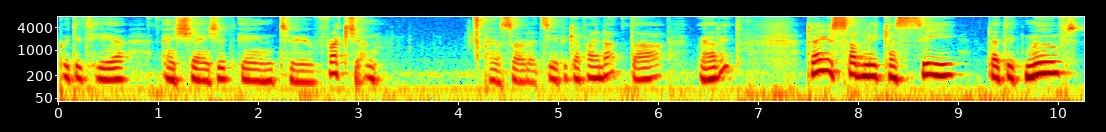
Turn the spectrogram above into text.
put it here and change it into fraction Uh, so let's see if we can find that. There we have it. Then you suddenly can see that it moves.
